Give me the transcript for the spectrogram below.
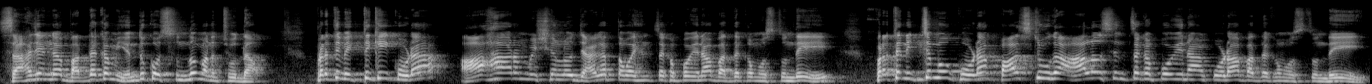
సహజంగా బద్ధకం ఎందుకు వస్తుందో మనం చూద్దాం. ప్రతి వ్యక్తికి కూడా ఆహారం విషయంలో జాగ్రత్త వహించకపోయినా బద్ధకం వస్తుంది. ప్రతినిత్యము కూడా పాజిటివ్గా ఆలోచించకపోయినా కూడా బద్ధకం వస్తుంది.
